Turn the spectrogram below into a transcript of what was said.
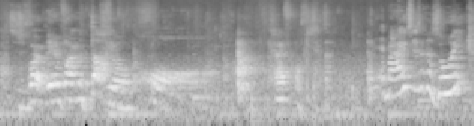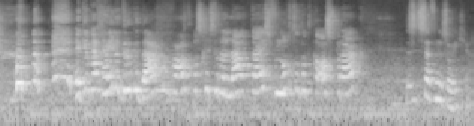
Het is weer een warme dag, joh. Goh. Ik ga even koffie zetten. En mijn huis is er een zooi. ik heb echt hele drukke dagen gehad. Ik was gisteren laat thuis. Vanochtend had ik een afspraak. Dus het is even een zooitje.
